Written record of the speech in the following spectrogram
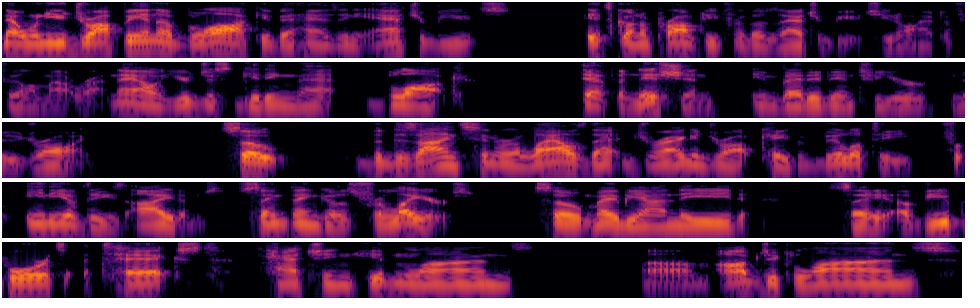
Now, when you drop in a block, if it has any attributes, it's going to prompt you for those attributes. You don't have to fill them out right now. You're just getting that block definition embedded into your new drawing. So the design center allows that drag and drop capability for any of these items. Same thing goes for layers. So maybe I need, say, a viewports, a text, hatching, hidden lines, um, object lines,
